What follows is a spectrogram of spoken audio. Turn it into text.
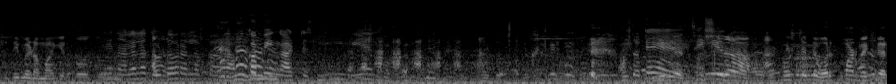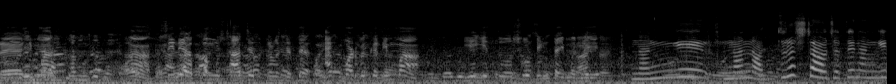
ಶ್ರುತಿ ಮೇಡಮ್ ಆಗಿರ್ಬೋದು. ನಾವೆಲ್ಲ ದೊಡ್ಡವರಲ್ಲಪ್ಪ ಅಪ್ಕಮಿಂಗ್ ಆರ್ಟಿಸ್ಟ್ ನೀವೇನು? ವರ್ಕ್ ನಿಮ್ಮ ಶೂಟಿಂಗ್ ಟೈಮಲ್ಲಿ ನನಗೆ ನನ್ನ ಅದೃಷ್ಟ ಅವ್ರ ಜೊತೆ ನನಗೆ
